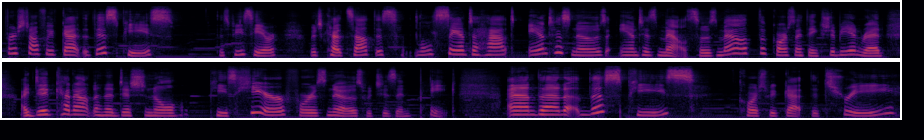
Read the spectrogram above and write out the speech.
first off, we've got this piece this piece here, which cuts out this little Santa hat and his nose and his mouth. So his mouth, of course, I think should be in red. I did cut out an additional piece here for his nose, which is in pink. And then this piece, of course, we've got the tree.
